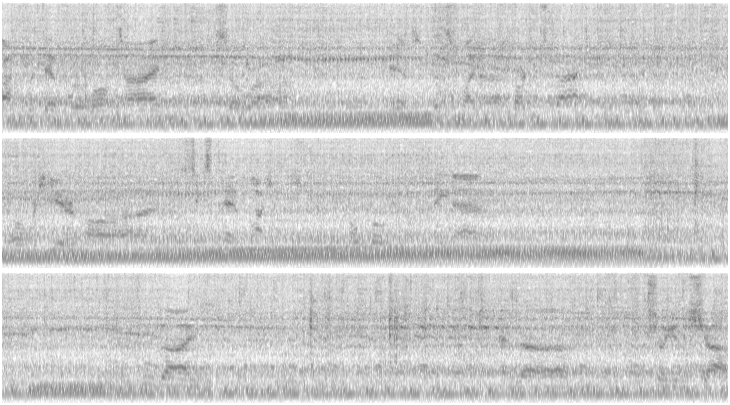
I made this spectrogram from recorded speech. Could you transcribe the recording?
rocked with them for a long time. So, uh, yeah, so that's my uh, parking spot. We're over here on 610 Washington Street, Hoboken, Main Cool guys. And uh, show you the shop.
